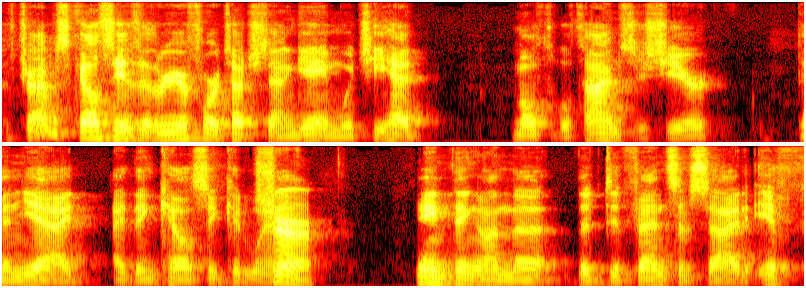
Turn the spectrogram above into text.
if Travis Kelce has a three or four touchdown game, which he had multiple times this year, then yeah, I, I think Kelce could win. Sure. Same thing on the the defensive side. If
